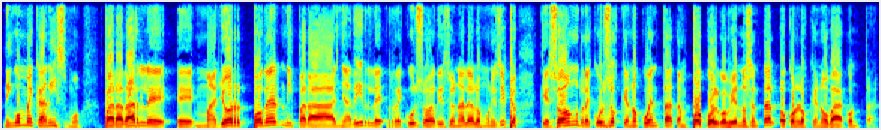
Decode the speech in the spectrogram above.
ningún mecanismo para darle eh, mayor poder ni para añadirle recursos adicionales a los municipios, que son recursos que no cuenta tampoco el gobierno central o con los que no va a contar.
